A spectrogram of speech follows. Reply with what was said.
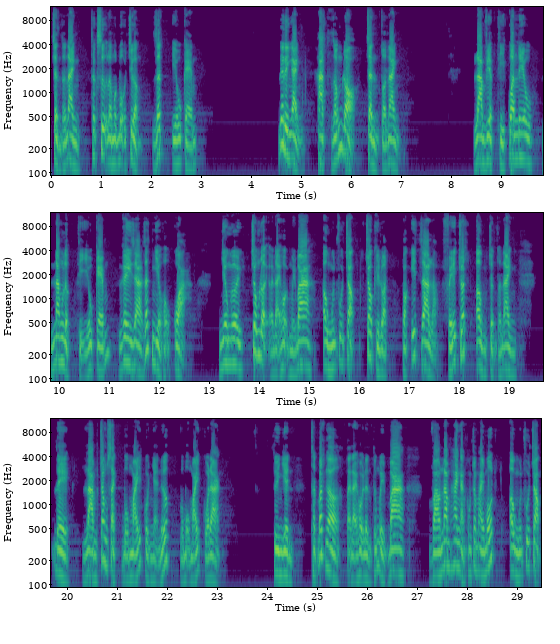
Trần Tuấn Anh thực sự là một bộ trưởng rất yếu kém. Đây là hình ảnh hạt giống đỏ Trần Tuấn Anh. Làm việc thì quan liêu, năng lực thì yếu kém, gây ra rất nhiều hậu quả. Nhiều người trông đợi ở đại hội 13 ông Nguyễn Phú Trọng cho kỷ luật hoặc ít ra là phế chuất ông Trần Tuấn Anh để làm trong sạch bộ máy của nhà nước và bộ máy của đảng. Tuy nhiên, thật bất ngờ tại đại hội lần thứ 13 vào năm 2021, ông Nguyễn Phú Trọng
